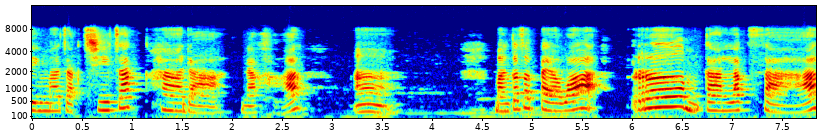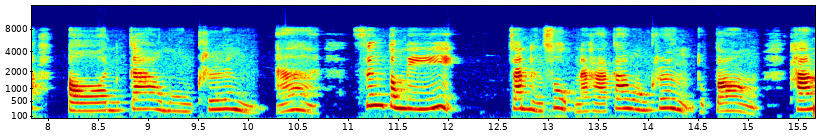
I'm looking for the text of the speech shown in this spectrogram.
ริง ๆ มาจากชีจักฮาดา นะคะอ่ามันก็จะแปลว่า เริ่มการรักษาตอน9โมงครึ่งอ่าซึ่งตรงนี้ จันทร์ถึงศุกร์นะคะ9โมงครึ่งถูกต้อง ทั้ง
